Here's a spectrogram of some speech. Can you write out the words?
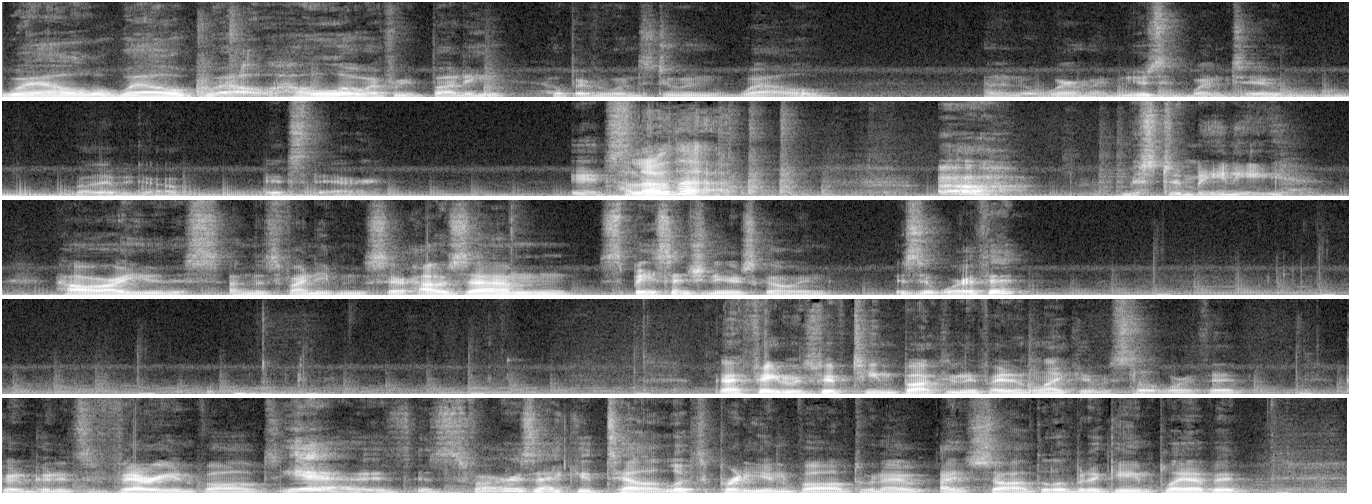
Well, well, well. Hello, everybody. Hope everyone's doing well. I don't know where my music went to. Well, there we go. It's there. It's Hello there. oh, Mr. Meany. How are you this on this fine evening, sir? How's um space engineers going? Is it worth it? I figured it was 15 bucks, even if I didn't like it, it was still worth it. Good, good. It's very involved. Yeah, as, far as I could tell, it looked pretty involved when I, I saw a little bit of gameplay of it,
